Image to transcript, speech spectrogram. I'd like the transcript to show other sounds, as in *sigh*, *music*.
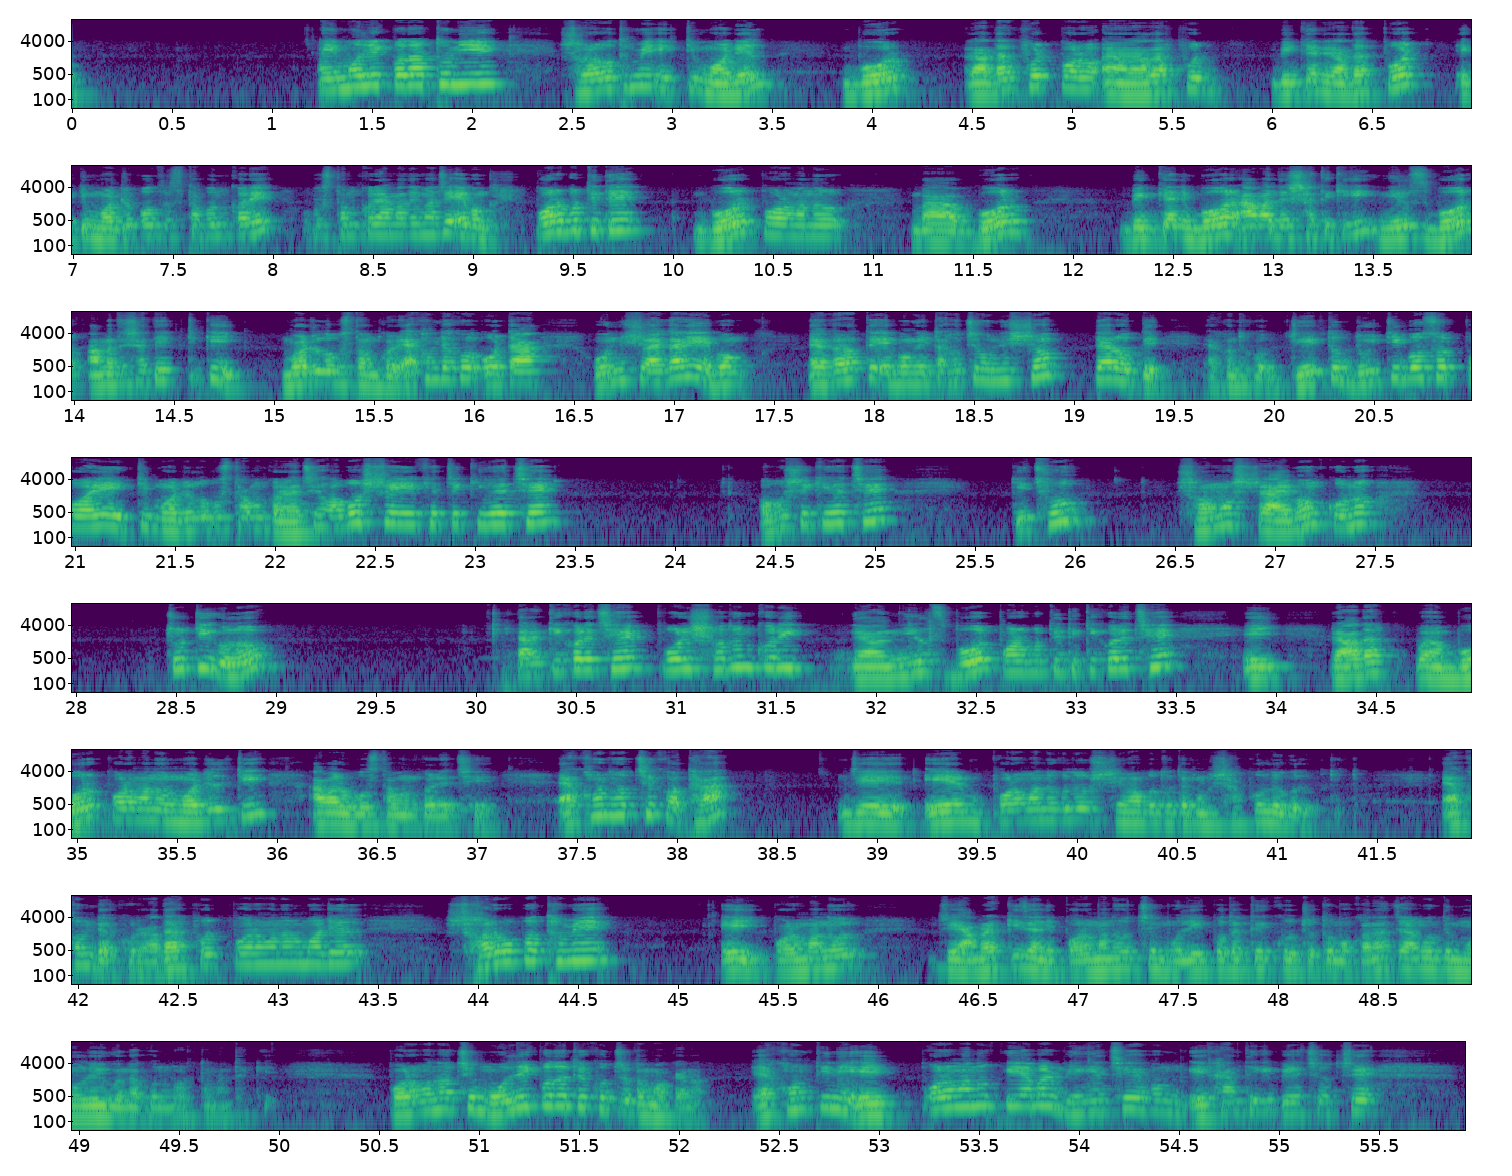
এই মৌলিক পদার্থ নিয়ে সর্বপ্রথমে একটি মডেল বোর রাদারফোর্ড রাদারফোর্ড বিজ্ঞানী রাদারফোর্ড একটি মডেল উপস্থাপন করে উপস্থাপন করে আমাদের মাঝে এবং পরবর্তীতে বোর পরমাণু বা বোর বিজ্ঞানী বোর আমাদের সাথে কি? নিলস বোর আমাদের সাথে একটি কি? মডেল উপস্থাপন করে। এখন দেখো ওটা উনিশশো এগারো এবং এগারোতে এবং এটা হচ্ছে উনিশশো তেরোতে। এখন দেখো, যেহেতু দুইটি বছর পরে একটি মডেল উপস্থাপন করা হয়েছে, অবশ্যই এই ক্ষেত্রে কি হয়েছে? অবশ্যই কি হয়েছে? কিছু সমস্যা এবং কোনো ত্রুটিগুলো তারা কি করেছে? পরিশোধন করে নিলস বোর পরবর্তীতে কি করেছে? এই রাদার বোর পরমাণুর মডেলটি আবার উপস্থাপন করেছে। এখন হচ্ছে কথা যে এর পরমাণুগুলোর সীমাবদ্ধতা এবং সাফল্যগুলো কি? এখন দেখো রাদারফোর্ড পরমাণুর মডেল সর্বপ্রথমে এই পরমাণুর যে আমরা কি জানি, পরমাণু হচ্ছে মৌলিক পদার্থের ক্ষুদ্রতম কণা, যার মধ্যে মৌলিক গুণাগুণ বর্তমান থাকে। পরমাণু হচ্ছে মৌলিক পদার্থের ক্ষুদ্রতম কণা। এখন তিনি এই পরমাণুকে আবার ভেঙেছে এবং এখান থেকে পেয়েছে হচ্ছে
